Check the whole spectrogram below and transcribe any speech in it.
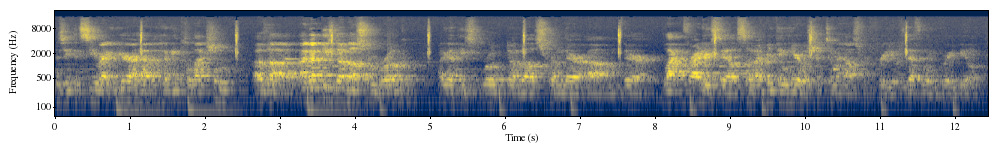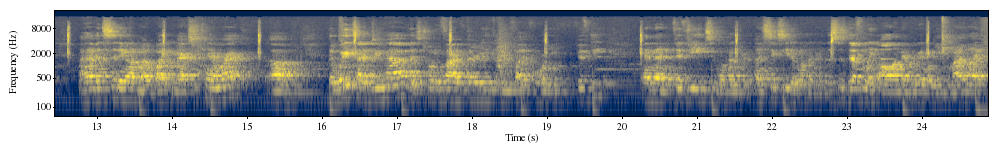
As you can see right here, I have a heavy collection of, uh, I got these dumbbells from Rogue. I got these Rogue dumbbells from their, um, their Black Friday sale, so everything here was shipped to my house for free. It was definitely a great deal. I have it sitting on my white MaxiCam rack. Um, the weights I do have is 25, 30, 35, 40, 50, and then 50 to 100, uh, 60 to 100. This is definitely all I'm ever going to need in my life.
